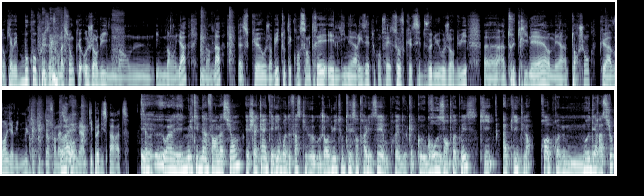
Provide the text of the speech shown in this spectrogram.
Donc, il y avait beaucoup plus d'informations qu'aujourd'hui, il n'en y a, il n'en a, parce qu'aujourd'hui, tout est concentré et linéarisé, tout compte fait. Sauf que c'est devenu aujourd'hui euh, un truc linéaire, mais un torchon, qu'avant, il y avait une multitude d'informations, ouais. mais un petit peu disparates. Et euh, voilà, il y a une multitude d'informations et chacun était libre de faire ce qu'il veut. Aujourd'hui, tout est centralisé auprès de quelques grosses entreprises qui appliquent leur propre modération.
